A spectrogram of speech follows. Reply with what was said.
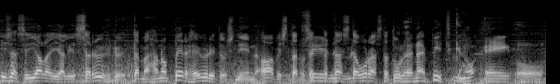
isäsi jalanjäljissä ryhdyit, tämähän on perheyritys, niin aavistanut, Siinä että tästä urasta tulee näin pitkä? No ei oo.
